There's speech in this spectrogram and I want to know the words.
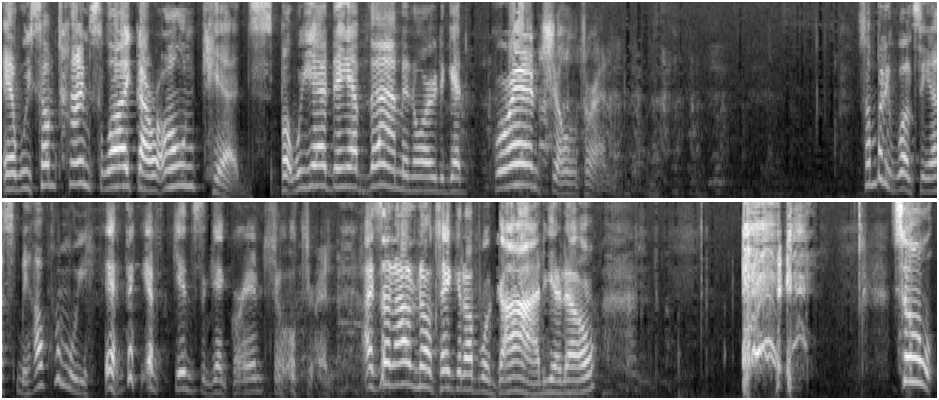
And we sometimes like our own kids, but we had to have them in order to get grandchildren. Somebody once asked me, how come we had to have kids to get grandchildren? I said, I don't know, take it up with God, you know? so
